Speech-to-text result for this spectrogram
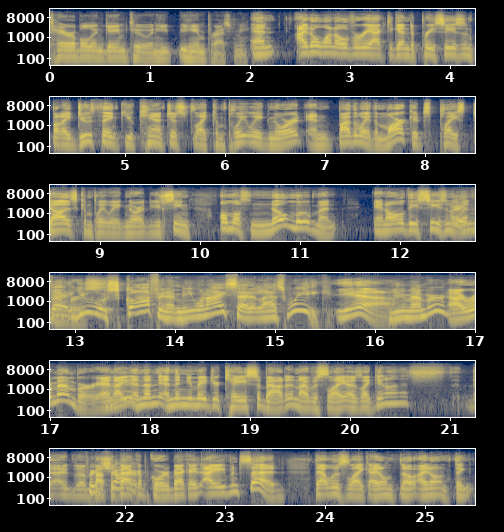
terrible in game 2 and he he impressed me. And I don't want to overreact again to preseason, but I do think you can't just like completely ignore it. And by the way, the marketplace does completely ignore it. You've seen almost no movement in all these season win numbers. You were scoffing at me when I said it last week. yeah, You remember? I remember, and I and then and then you made your case about it, and I was like, I was like, you know, that's I- about the sharp. backup quarterback. I, I even said that was like, I don't know, I don't think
